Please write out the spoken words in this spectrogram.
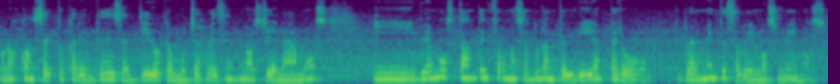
unos conceptos carentes de sentido que muchas veces nos llenamos y vemos tanta información durante el día, pero realmente sabemos menos.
